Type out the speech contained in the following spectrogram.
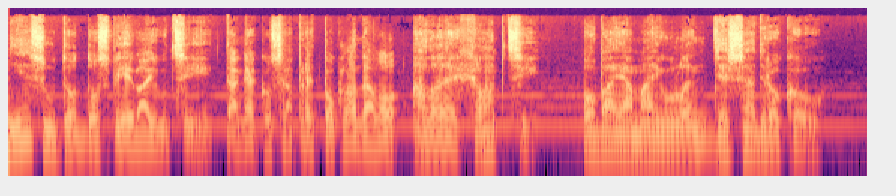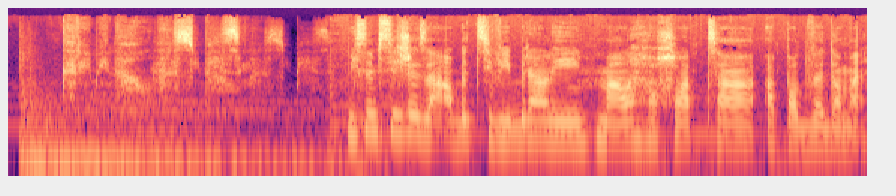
nie sú to dospievajúci, tak ako sa predpokladalo, ale chlapci. Obaja majú len 10 rokov. Myslím si, že za obec si vybrali malého chlapca a podvedome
